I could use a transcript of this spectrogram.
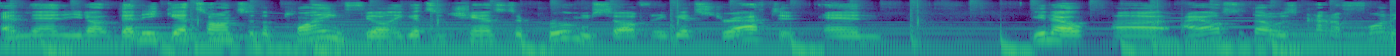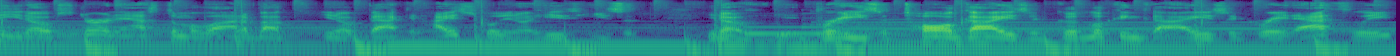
And then, you know, then he gets onto the playing field and he gets a chance to prove himself and he gets drafted. And, you know, uh, I also thought it was kind of funny. You know, Stern asked him a lot about, you know, back in high school, you know, he's, he's a, you know, Brady's a tall guy, he's a good looking guy, he's a great athlete.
